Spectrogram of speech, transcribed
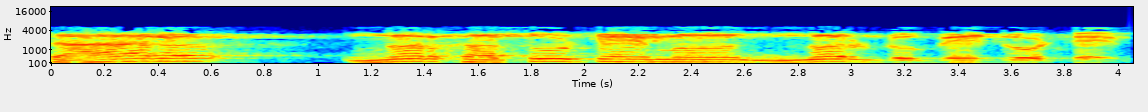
سهار نور خاصو ټایم نور ډوبې دو ټایم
